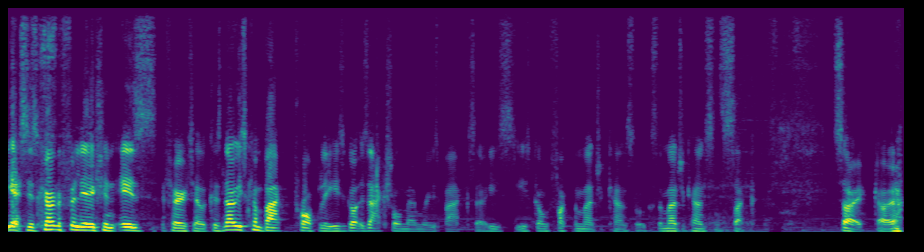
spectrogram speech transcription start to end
Yes, his current affiliation is Fairy Tail because now he's come back properly. He's got his actual memories back, so he's he's gone fuck the Magic Council because the Magic Council suck. Sorry, carry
